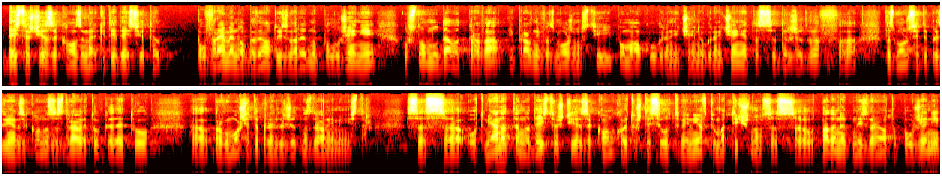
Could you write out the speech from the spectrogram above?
Действащия закон за мерките и действията по време на обявеното извънредно положение основно дават права и правни възможности и по-малко ограничения. Ограниченията се съдържат в възможностите предвидени в Закона за здравето, където правомощията принадлежат на здравния министр. С отмяната на действащия закон, който ще се отмени автоматично с отпадането на извънредното положение,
